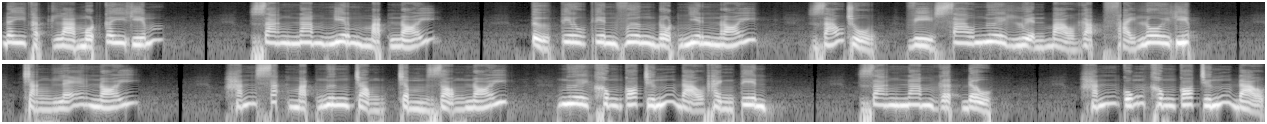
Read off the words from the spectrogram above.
Đây thật là một cây kiếm. Giang Nam nghiêm mặt nói. Tử tiêu tiên vương đột nhiên nói. Giáo chủ, vì sao ngươi luyện bảo gặp phải lôi kiếp? Chẳng lẽ nói. Hắn sắc mặt ngưng trọng trầm giọng nói. Ngươi không có chứng đạo thành tiên. Giang Nam gật đầu. Hắn cũng không có chứng đạo.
